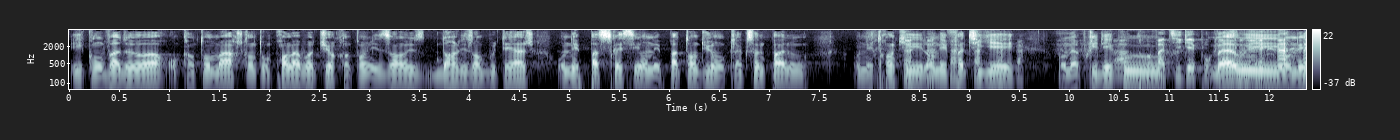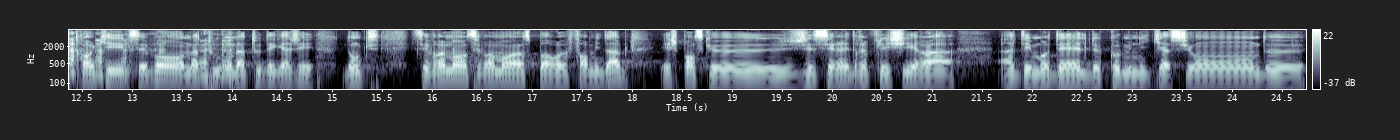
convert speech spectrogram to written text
et qu'on va dehors, quand on marche, quand on prend la voiture, quand on est dans les embouteillages, on n'est pas stressé, on n'est pas tendu, on klaxonne pas, nous. On est tranquille, on est fatigué, on a pris des Ah, coups. trop fatigué pour Bah oui, on est tranquille, c'est bon, on a tout, on a tout dégagé. Donc c'est vraiment, c'est vraiment un sport euh, formidable et je pense que j'essaierai de réfléchir à, à des modèles de communication, de,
